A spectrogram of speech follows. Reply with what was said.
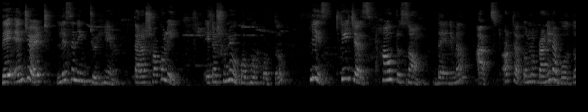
They enjoyed listening to him তারা সকলেই এটা শুনে উপভোগ করত। Please teach us how to sing the animal আর্টস অর্থাৎ অন্য প্রাণীরা বলতো,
